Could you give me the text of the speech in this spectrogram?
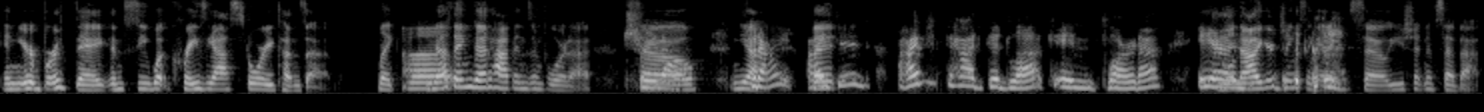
in your birthday and see what crazy ass story comes up. Like Uh, nothing good happens in Florida. True so, Yeah. But I, I did. I've had good luck in Florida, and well, now you're jinxing it, so you shouldn't have said that.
